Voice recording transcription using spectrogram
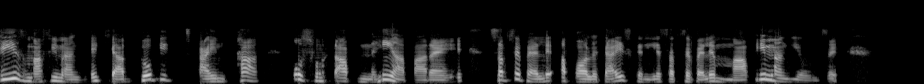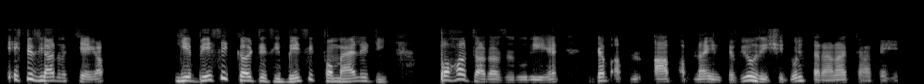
प्लीज़ माफ़ी मांगिए कि आप जो भी टाइम था उस वक्त आप नहीं आ पा रहे हैं सबसे पहले अपोलोजाइज करिए सबसे पहले माफ़ी मांगिए उनसे एक चीज़ याद रखिएगा ये बेसिक कर्टेसी बेसिक फॉर्मेलिटी बहुत ज़्यादा ज़रूरी है जब अप, आप अपना इंटरव्यू रिशेड्यूल कराना चाहते हैं।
